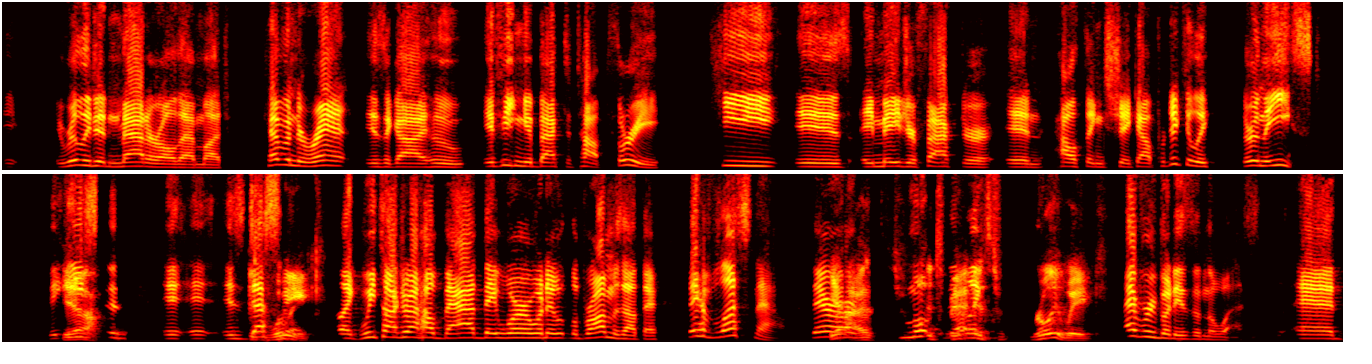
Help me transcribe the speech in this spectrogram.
it, it really didn't matter all that much. Kevin Durant is a guy who, if he can get back to top three, he is a major factor in how things shake out. Particularly, they're in the East. The Yeah. East is, is, is It's desolate. weak. Like we talked about how bad they were when it, LeBron was out there. They have less now. There Yeah, are it's, mo- it's, like it's really weak. everybody's in the West, and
